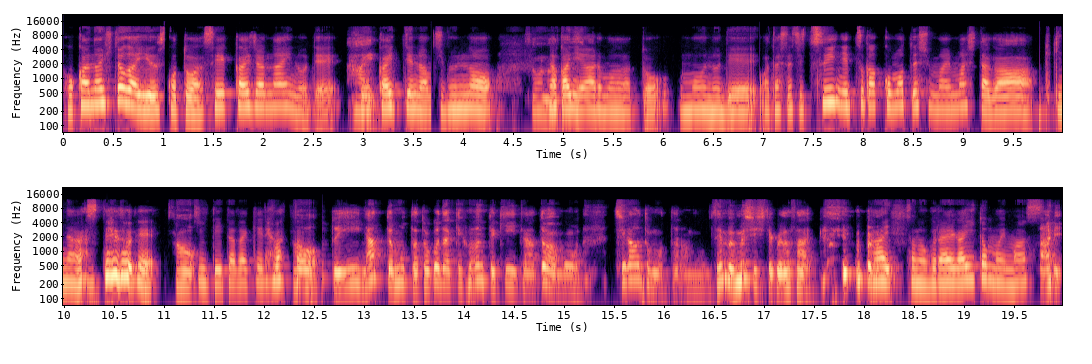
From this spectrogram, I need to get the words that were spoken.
他の人が言うことは正解じゃないので、はい正解っていうのは自分の中。にあるものだと思うので、私たちつい熱がこもってしまいましたが、聞き流す程度で。聞いていただければそう、ちとょっといいなって思ったとこだけふんって聞いた後はもう違うと思ったらもう全部無視してください。はい、そのぐらいがいいと思います。はい。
